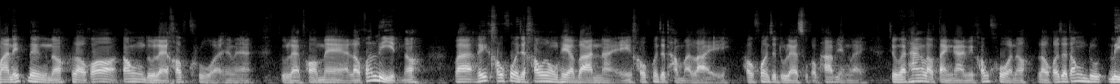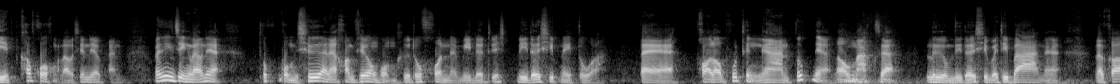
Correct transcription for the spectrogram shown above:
มานิดนึงเนาะเราก็ต้องดูแลครอบครัวใช่ไหมดูแลพ่อแม่เราก็หลีดเนาะว่าเฮ้ยเขาควรจะเข้าโรงพยาบาลไหน เขาควรจะทำอะไร เขาควรจะดูแลสุขภาพอย่างไรจนกระทั่งเราแต่งงานมีครอบครัวเนาะเราก็จะต้องดูลีดครอบครัวของเราเช่นเดียวกันเพราะจริง ๆ แล้วเนี่ยทุกผมเชื่อนะความเชื่อของผมคือทุกคนเนี่ยมี leadership ในตัว แต่พอเราพูดถึงงานปุ๊บเนี่ยเรามักจะลืม leadership ไว้ที่บ้านนะฮะแล้วก็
